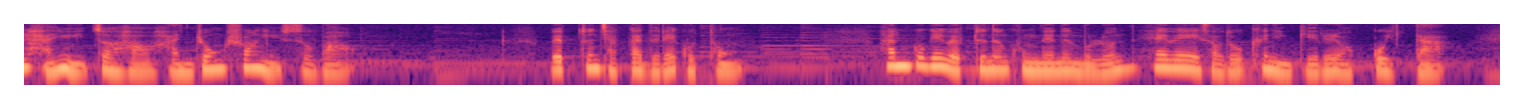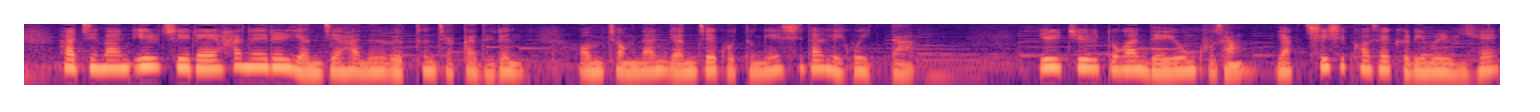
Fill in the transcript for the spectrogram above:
한위 저하 한종 수왕이 수박 웹툰 작가들의 고통. 한국의 웹툰은 국내는 물론 해외에서도 큰 인기를 얻고 있다.하지만 일주일에 한 회를 연재하는 웹툰 작가들은 엄청난 연재 고통에 시달리고 있다.일주일 동안 내용 구상 약 70컷의 그림을 위해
